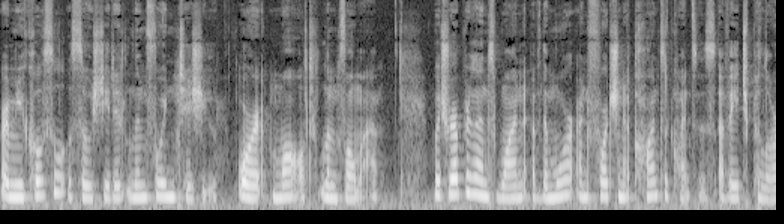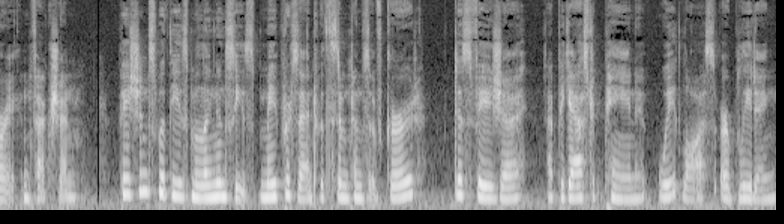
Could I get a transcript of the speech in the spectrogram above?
or mucosal associated lymphoid tissue, or MALT lymphoma, which represents one of the more unfortunate consequences of H. pylori infection. Patients with these malignancies may present with symptoms of GERD, dysphagia, epigastric pain, weight loss, or bleeding,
